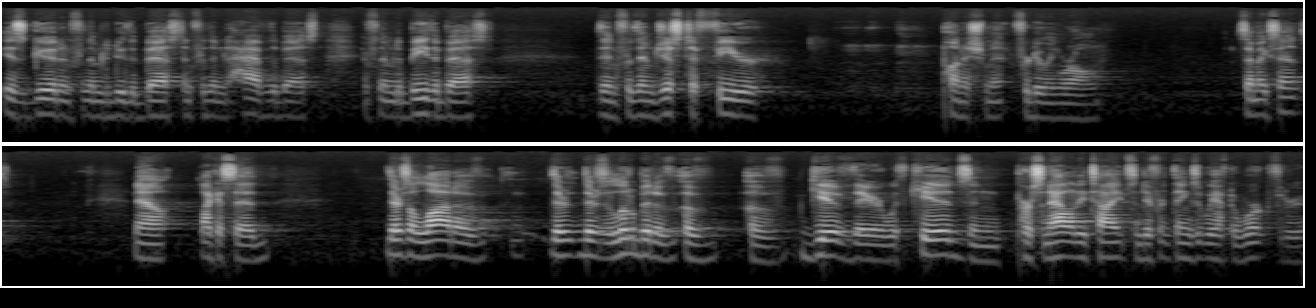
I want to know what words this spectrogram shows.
is good and for them to do the best and for them to have the best and for them to be the best than for them just to fear punishment for doing wrong. Does that make sense? Now, like I said, there's a lot of there, there's a little bit of, of, of give there with kids and personality types and different things that we have to work through.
